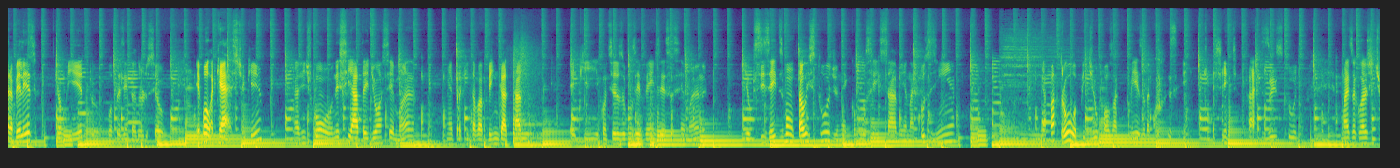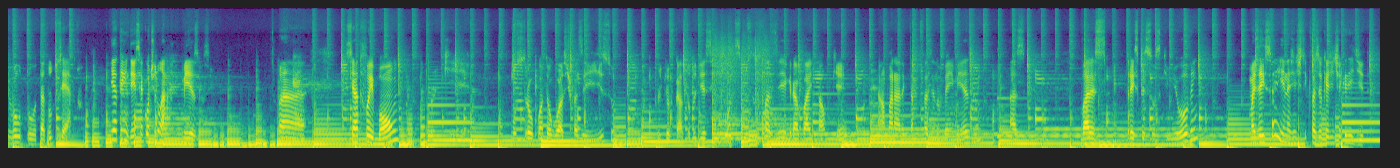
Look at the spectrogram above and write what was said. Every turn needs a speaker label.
Speaker 1: galera, beleza? Aqui é o Pietro, o apresentador do seu Ebola Cast aqui. A gente ficou nesse ato aí de uma semana, né? Pra quem tava bem engatado, é que aconteceram alguns eventos essa semana. E eu precisei desmontar o estúdio, né? Como vocês sabem, é na cozinha. E a patroa pediu pra usar a mesa da cozinha que a gente faz o estúdio. Mas agora a gente voltou, tá tudo certo. E a tendência é continuar, mesmo assim. Ah, esse ato foi bom, porque mostrou o quanto eu gosto de fazer isso. Porque eu ficava todo dia assim, putz, preciso fazer, gravar e tal, porque é uma parada que tá me fazendo bem mesmo. As várias três pessoas que me ouvem. Mas é isso aí, né? A gente tem que fazer o que a gente acredita.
